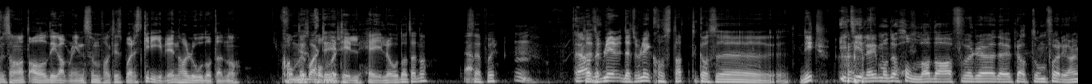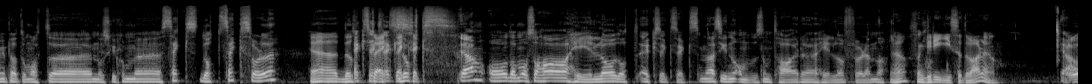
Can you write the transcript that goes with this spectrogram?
sånn at alle de gamlingene som faktisk bare skriver inn hallo.no, Kommer kommer til. til halo.no Ja. Mm. Ja, Dette blir, dette blir kostnadt. Det dyrt. I tillegg må du holde av da for eh, det vi pratet om forrige gang. Vi pratet om at uh, nå skulle komme 6.6, var det det? Ja, XXX. Ja, og da må også ha halo.xxx. Men det er sikkert noen andre som tar eh, halo før dem, da. Ja, sånn grisete vær, det. Ja.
